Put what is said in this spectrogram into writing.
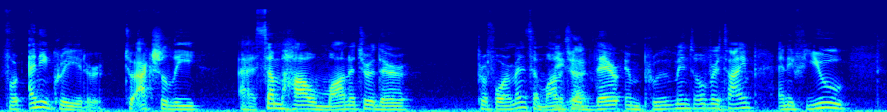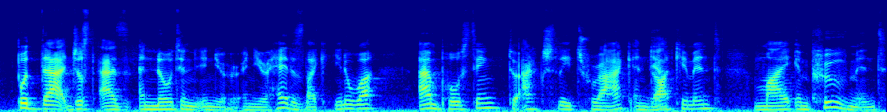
for any creator to actually uh, somehow monitor their performance and monitor Exactly. their improvement over time and if you put that just as a note in, in your in your head is like you know what i'm posting to actually track and Yeah. document my improvement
